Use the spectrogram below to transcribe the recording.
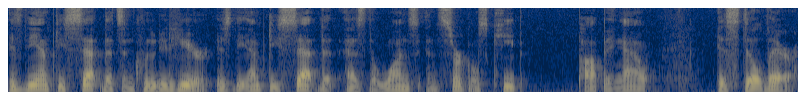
is the empty set that's included here, is the empty set that, as the ones and circles keep popping out, is still there.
